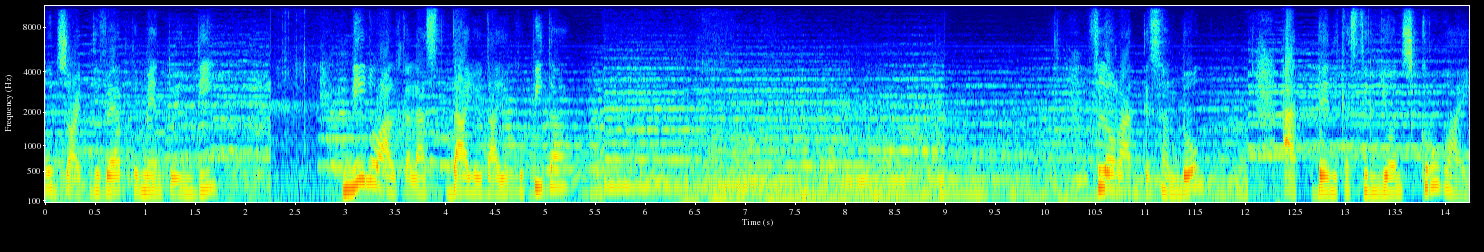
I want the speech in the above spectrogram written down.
Mozart Divertimento hindi, Nino Alcalas Dayo Dayo Kupita, Florante Sandog, at Benny Castillon's Kruhay.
